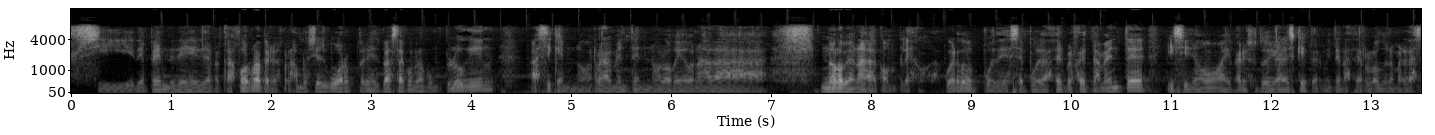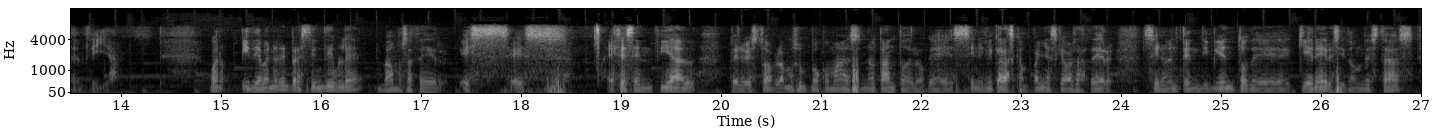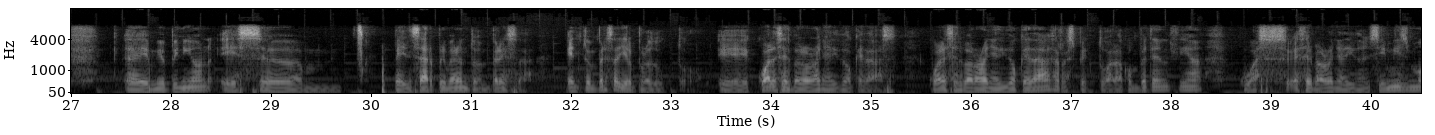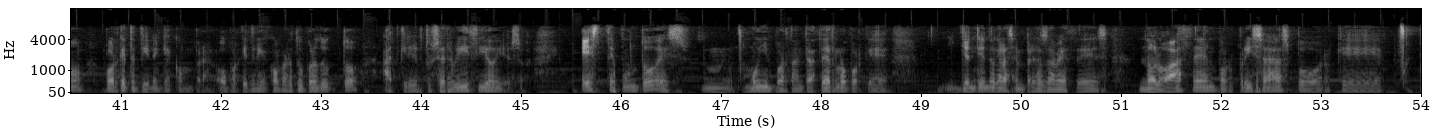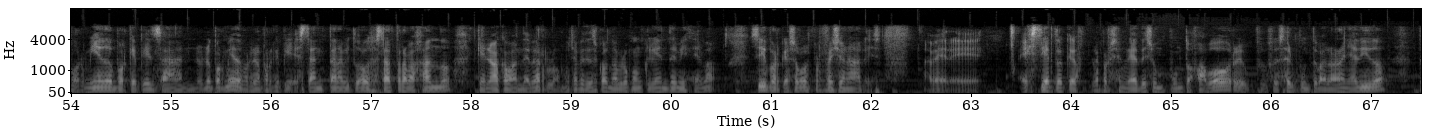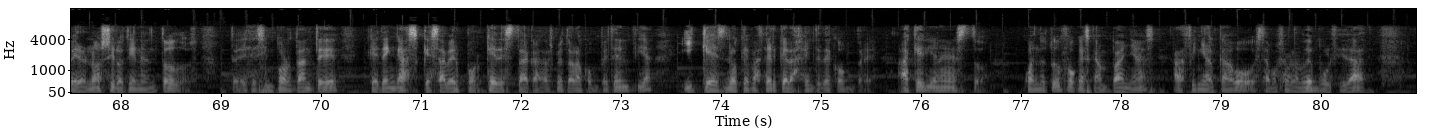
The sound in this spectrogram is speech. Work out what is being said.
si depende de, la plataforma, pero por ejemplo si es WordPress basta con algún plugin, así que no realmente no lo veo nada no lo veo nada complejo, ¿de acuerdo? Puede se puede hacer perfectamente y si no hay varios tutoriales que permiten hacerlo de una manera sencilla. Bueno, y de manera imprescindible vamos a hacer, es, esencial, pero esto hablamos un poco más, no tanto de lo que significa las campañas que vas a hacer, sino entendimiento de quién eres y dónde estás. Eh, mi opinión es em, pensar primero en tu empresa, en tu empresa y el producto. Eh, ¿Cuál es el valor añadido que das? cuál es el valor añadido que das respecto a la competencia, cuál es el valor añadido en sí mismo, por qué te tienen que comprar o por qué tienen que comprar tu producto, adquirir tu servicio y eso. Este punto es mm, muy importante hacerlo porque yo entiendo que las empresas a veces no lo hacen por prisas, porque por miedo, porque piensan, no por miedo, porque están tan habituados a estar trabajando que no acaban de verlo. Muchas veces cuando hablo con clientes me dicen, sí, porque somos profesionales. A ver, eh, es cierto que la profesionalidad es un punto a favor, puede ser un punto de valor añadido, pero no si lo tienen todos. Entonces es importante que tengas que saber por qué destacas respecto a la competencia y qué es lo que va a hacer que la gente te compre. ¿A qué viene esto? Cuando tú enfoques campañas, al fin y al cabo estamos hablando de publicidad.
